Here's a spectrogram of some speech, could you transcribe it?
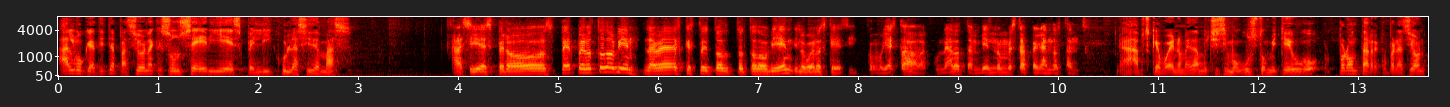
algo que a ti te apasiona, que son series, películas y demás. Así es, pero, pero todo bien. La verdad es que estoy todo, todo, bien y lo bueno es que sí, como ya estaba vacunado, también no me está pegando tanto. Ah, pues qué bueno, me da muchísimo gusto, mi querido Hugo. Pronta recuperación.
